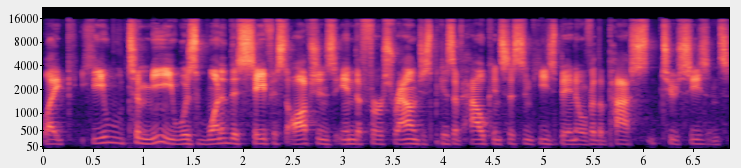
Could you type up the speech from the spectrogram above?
Like he to me was one of the safest options in the first round just because of how consistent he's been over the past two seasons.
